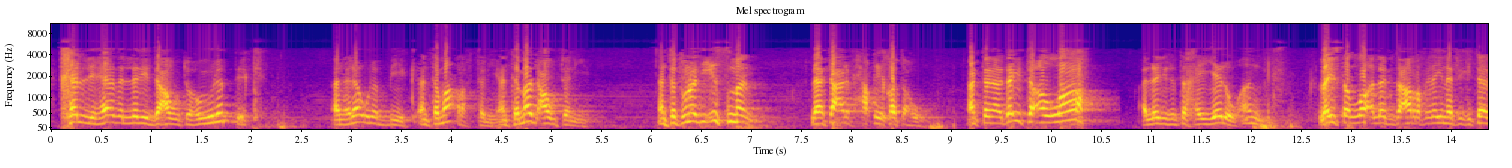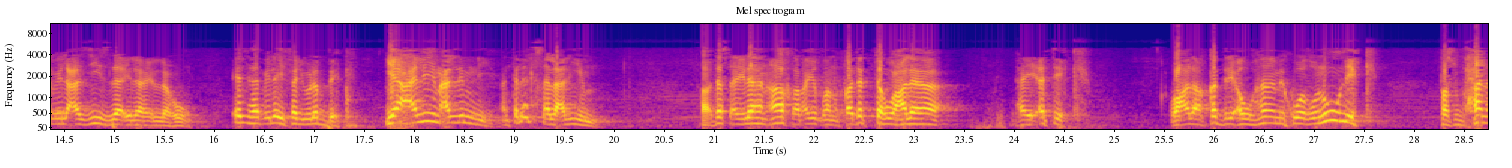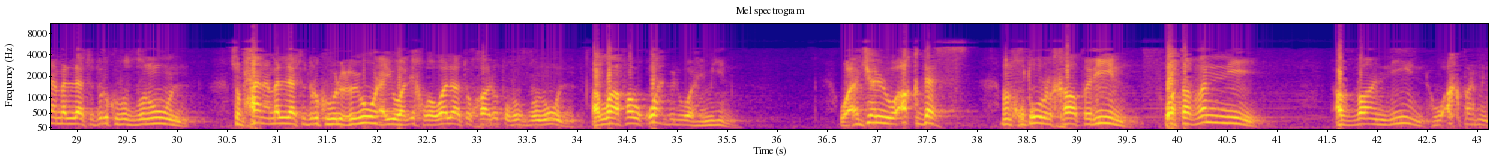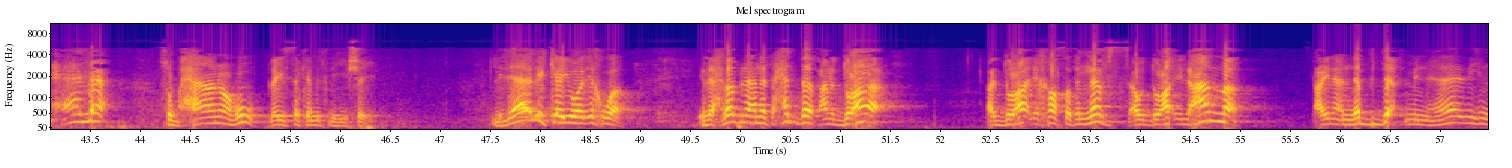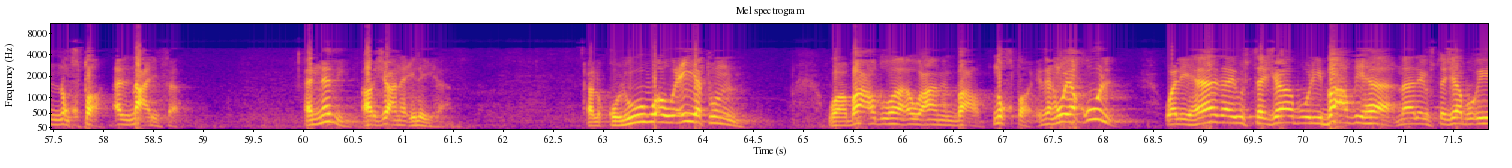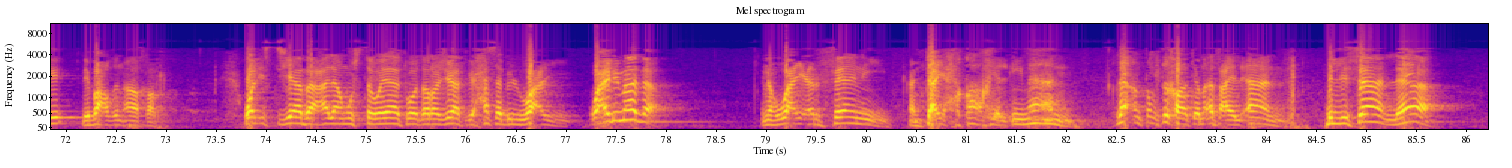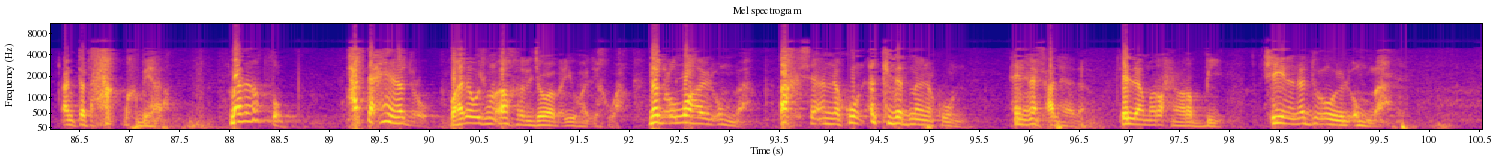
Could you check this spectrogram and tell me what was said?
خل هذا الذي دعوته يلبك. أنا لا ألبيك. أنت ما عرفتني. أنت ما دعوتني. أنت تنادي اسما لا تعرف حقيقته. أنت ناديت الله الذي تتخيله أنت. ليس الله الذي تعرف إلينا في كتابه العزيز لا إله إلا هو. اذهب إليه فليلبك يا عليم علمني. أنت لا تسأل عليم. آه، تسأل إلها آخر أيضا. قددته على هيئتك وعلى قدر أوهامك وظنونك. فسبحان من لا تدركه الظنون. سبحان من لا تدركه العيون. أيها الإخوة ولا تخالطه الظنون. الله فوق وهم الواهمين وأجل وأقدس من خطور الخاطرين. وتظني الظانين هو أكبر من هذا. سبحانه ليس كمثله شيء. لذلك أيها الإخوة إذا أحببنا أن نتحدث عن الدعاء الدعاء لخاصة النفس أو الدعاء للعامة علينا أن نبدأ من هذه النقطة المعرفة. النبي أرجعنا إليها. القلوب أوعية وبعضها أوعى من بعض. نقطة. إذا هو يقول ولهذا يستجاب لبعضها ما لا يستجاب إيه؟ لبعض آخر. والاستجابة على مستويات ودرجات بحسب الوعي. وعي بماذا؟ إنه وعي عرفاني. أن تعي حقائق الإيمان. لا أن تنطقها كما أفعل الآن. باللسان. لا. أن تتحقق بها. ماذا نطلب؟ حتى حين ندعو. وهذا وجه آخر للجواب أيها الإخوة. ندعو الله للأمة. أخشى أن نكون أكذب ما نكون حين نفعل هذا. إلا ما رحم ربي. حين ندعو للأمة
